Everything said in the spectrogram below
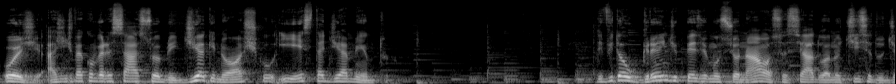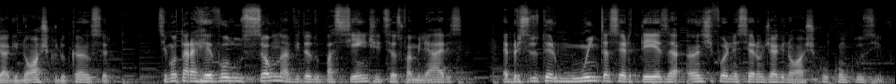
Hoje, a gente vai conversar sobre diagnóstico e estadiamento. Devido ao grande peso emocional associado à notícia do diagnóstico do câncer, sem contar a revolução na vida do paciente e de seus familiares, é preciso ter muita certeza antes de fornecer um diagnóstico conclusivo.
